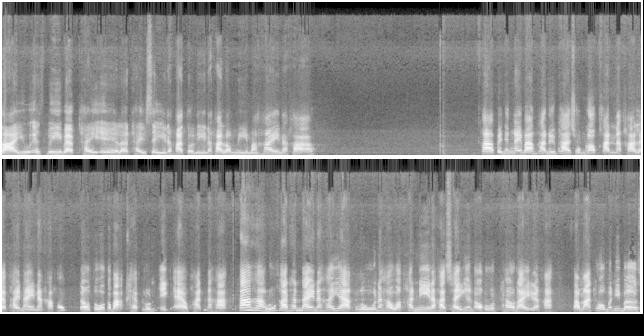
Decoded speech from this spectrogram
สาย USB แบบ Type A และ Type C นะคะ ตัวนี้นะคะเรามีมาให้นะคะ ค่ะเป็นยังไงบ้างคะนุ้ยพาชมรอบคันนะคะ และภายในนะคะของเจ้าตัวกระบะแคปรุ่น XL พัดนะคะ ถ้าหากลูกค้าท่านใดนะคะ อยากรู้นะคะว่าคันนี้นะคะ ใช้เงินออกรถเท่าไหร่นะคะ สามารถโทรมาที่เบอร์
